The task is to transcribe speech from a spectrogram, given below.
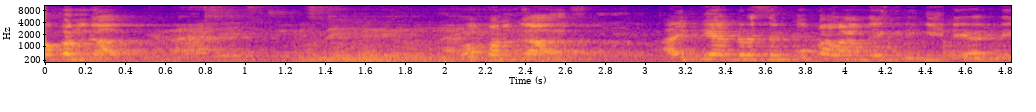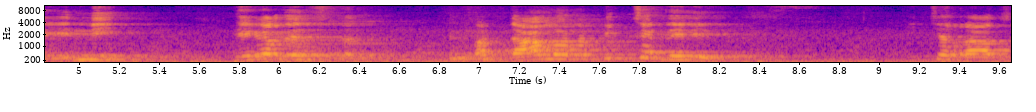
ఓపెన్ కాదు. ఓపెన్ కాదు. ఐపీ అడ్రస్ అంటే పలానా దగ్గరికి గీతే అంతే. ఎన్ని? దగ్గర తెలుస్తుంది. బట్ దానిలో ఉన్న పిక్చర్ తెలియదు. పిక్చర్ రాదు.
